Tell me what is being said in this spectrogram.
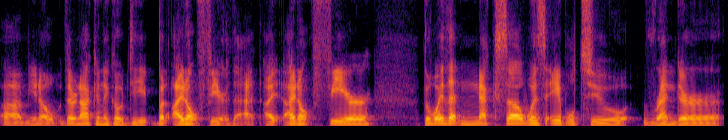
um, you know, they're not going to go deep, but I don't fear that. I, I don't fear the way that Nexa was able to render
